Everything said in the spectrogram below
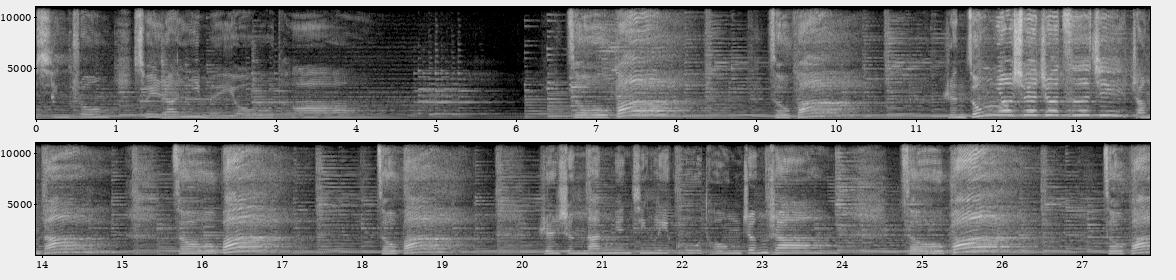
心中，虽然已没有他。走吧，走吧，人总要学着自己长大。走吧，走吧，人生难免经历苦痛挣扎。走吧，走吧，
